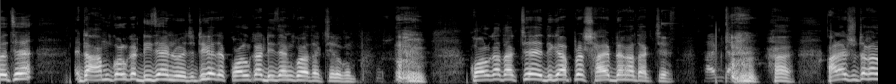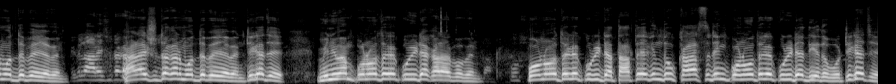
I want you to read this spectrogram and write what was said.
রয়েছে এটা আম কলকার ডিজাইন রয়েছে ঠিক আছে? কলকা ডিজাইন করা থাকছে এরকম। কলকা থাকছে এদিকে আপনার সাহেব সাহেবডাঙ্গা থাকছে। হ্যাঁ আড়াইশো টাকার মধ্যে পেয়ে যাবেন। আড়াইশো টাকার মধ্যে পেয়ে যাবেন ঠিক আছে? মিনিমাম পনেরো থেকে কুড়িটা কালার পাবেন। পনেরো থেকে কুড়িটা তাতে কিন্তু কালার সেটিং পনেরো থেকে কুড়িটা দিয়ে দেবো ঠিক আছে?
